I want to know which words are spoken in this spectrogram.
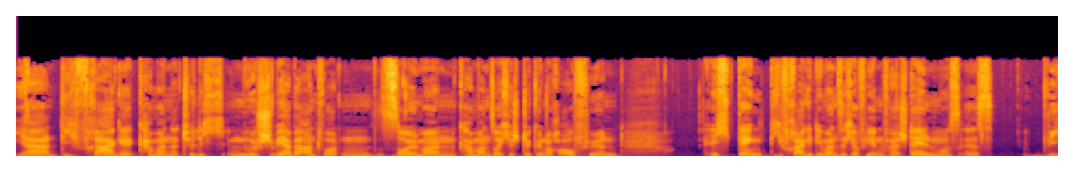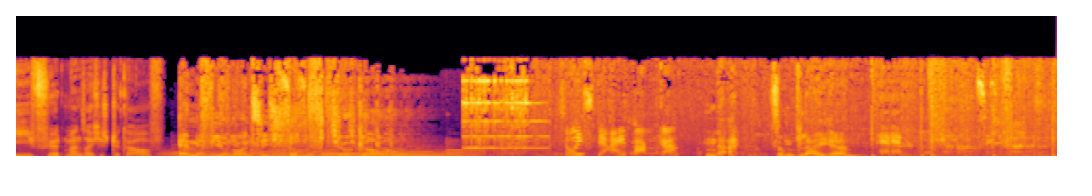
Ja, die Frage kann man natürlich nur schwer beantworten. Soll man, kann man solche Stücke noch aufführen? Ich denke, die Frage, die man sich auf jeden Fall stellen muss, ist, wie führt man solche Stücke auf? M94 5 to go. So ist der Eibacker. Na, zum Gleichern.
